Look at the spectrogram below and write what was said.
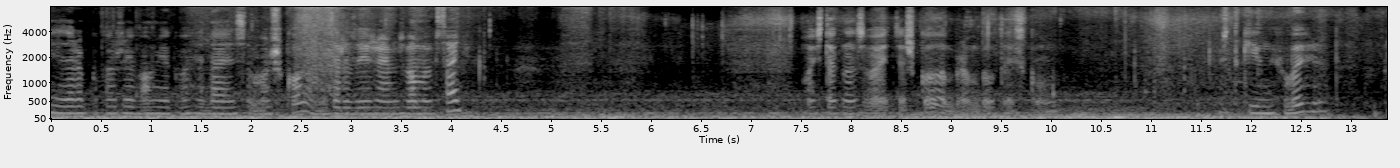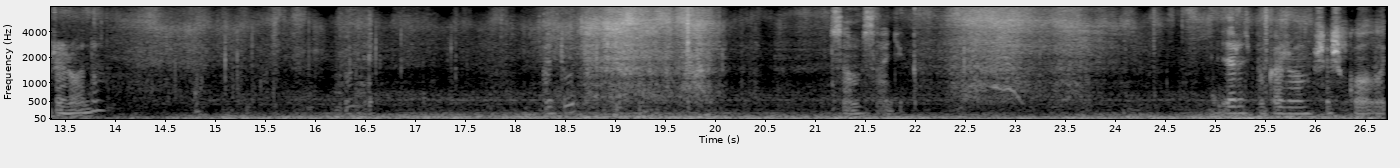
І зараз покажу вам, як виглядає сама школа. Ми зараз заїжджаємо з вами в садик. Ось так називається школа High Ось такий у них вигляд, природа. А тут сам садик. Зараз покажу вам ще школу.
